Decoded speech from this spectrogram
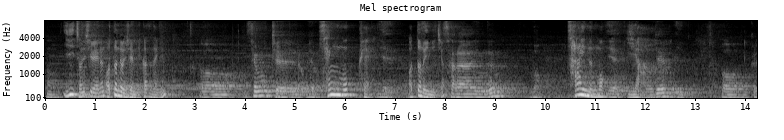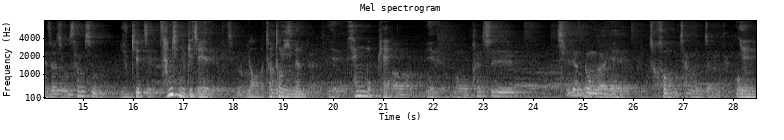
어, 이 전시회는 어떤 전시회입니까, 선생님? 어, 생묵회라고요. 생목회. 예. 어떤 의미죠? 살아있는 먹. 살아있는 목. 예. 이야. 이게 이- 어, 그래서 지금 36회째. 36회째 예, 지금. 야, 전통이 있는. 예. 생목회. 어, 예. 어, 87년도인가에 처음 창립자를 갖고. 예.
